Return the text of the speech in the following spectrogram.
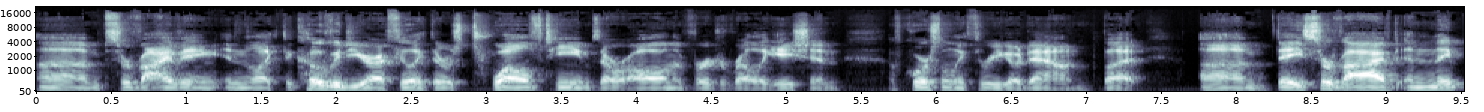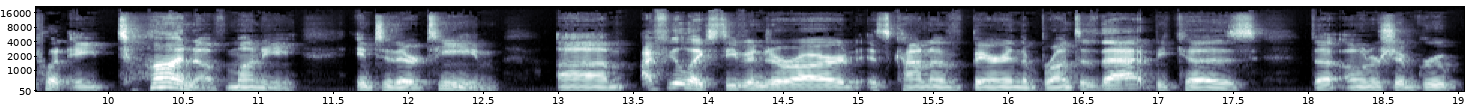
um, surviving in like the COVID year. I feel like there was 12 teams that were all on the verge of relegation. Of course, only three go down, but um, they survived and they put a ton of money into their team. Um, I feel like Steven Gerrard is kind of bearing the brunt of that because the ownership group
